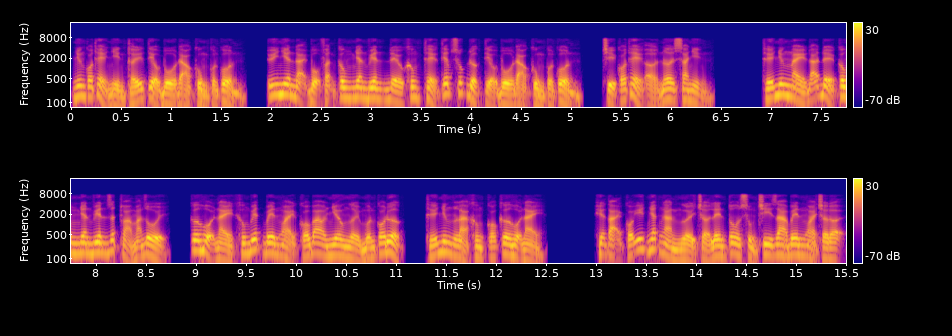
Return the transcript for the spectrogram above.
nhưng có thể nhìn thấy tiểu bồ đào cùng cồn cồn tuy nhiên đại bộ phận công nhân viên đều không thể tiếp xúc được tiểu bồ đào cùng cồn cồn chỉ có thể ở nơi xa nhìn. Thế nhưng này đã để công nhân viên rất thỏa mãn rồi, cơ hội này không biết bên ngoài có bao nhiêu người muốn có được, thế nhưng là không có cơ hội này. Hiện tại có ít nhất ngàn người trở lên tô sùng chi ra bên ngoài chờ đợi,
